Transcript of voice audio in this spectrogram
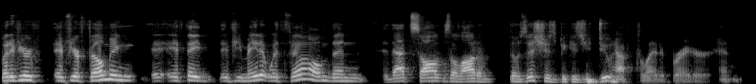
but if you're if you're filming, if they if you made it with film, then that solves a lot of those issues because you do have to light it brighter. And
